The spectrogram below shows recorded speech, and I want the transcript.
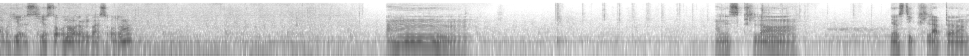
Aber hier ist, hier ist doch auch noch irgendwas, oder? Klar. Hier ist die Klappe.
